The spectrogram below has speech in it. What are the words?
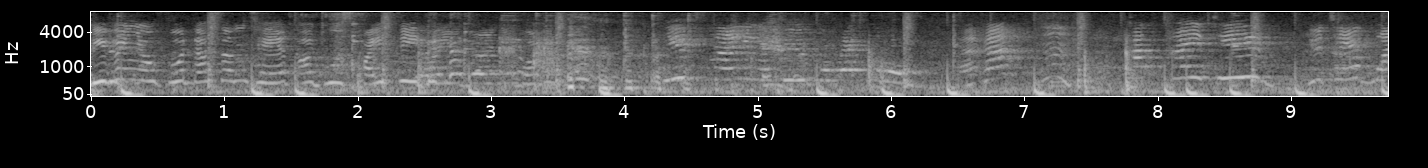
Even your food doesn't taste or too spicy or you want to keep smiling until you go back home. Okay? Mm. Pad Thai team, you take one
